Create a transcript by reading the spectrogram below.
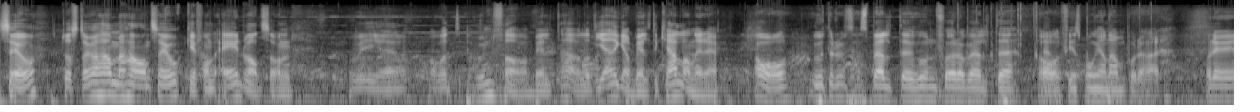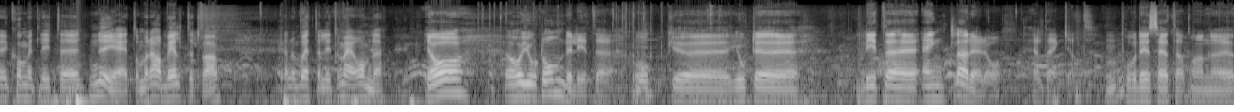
Så, då står jag här med Hans-Åke från Edvardsson. Och vi eh, har ett hundförarbälte här, eller ett jägarbälte kallar ni det. Ja, utrustningsbälte, hundförarbälte. Ja, det finns många namn på det här. Och det har kommit lite nyheter med det här bältet va? Kan du berätta lite mer om det? Ja, jag har gjort om det lite och eh, gjort det lite enklare då helt enkelt. På det sättet att man eh,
